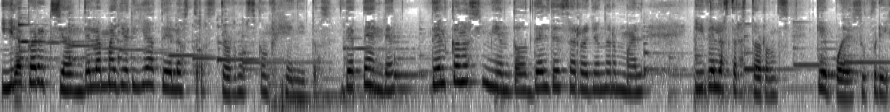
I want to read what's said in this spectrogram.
y la corrección de la mayoría de los trastornos congénitos dependen del conocimiento del desarrollo normal y de los trastornos que puede sufrir.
